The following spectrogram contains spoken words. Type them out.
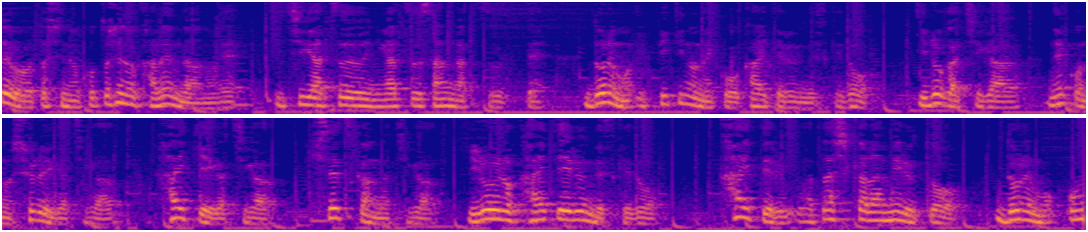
例えば私の今年のカレンダーの絵、1月、2月、3月って、どれも1匹の猫を描いてるんですけど、色が違う、猫の種類が違う、背景が違う、季節感が違う、いろいろ変えているんですけど、描いてる私から見ると、どれも同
